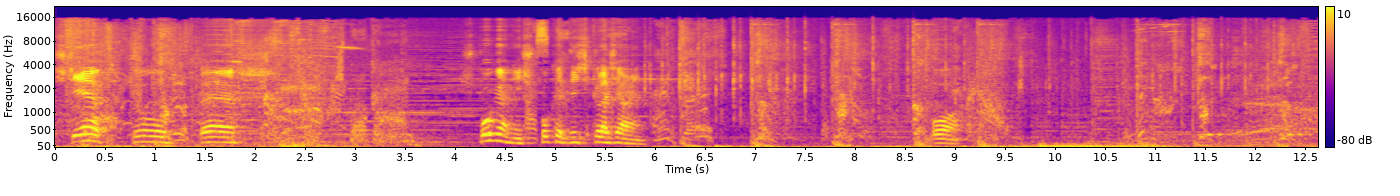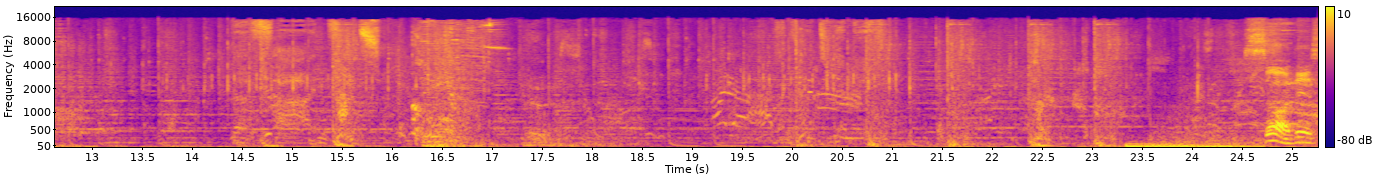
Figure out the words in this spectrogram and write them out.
Stirb, du Bäsch. Spucke nicht, spucke dich gleich ein. Boah. So, der ist...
